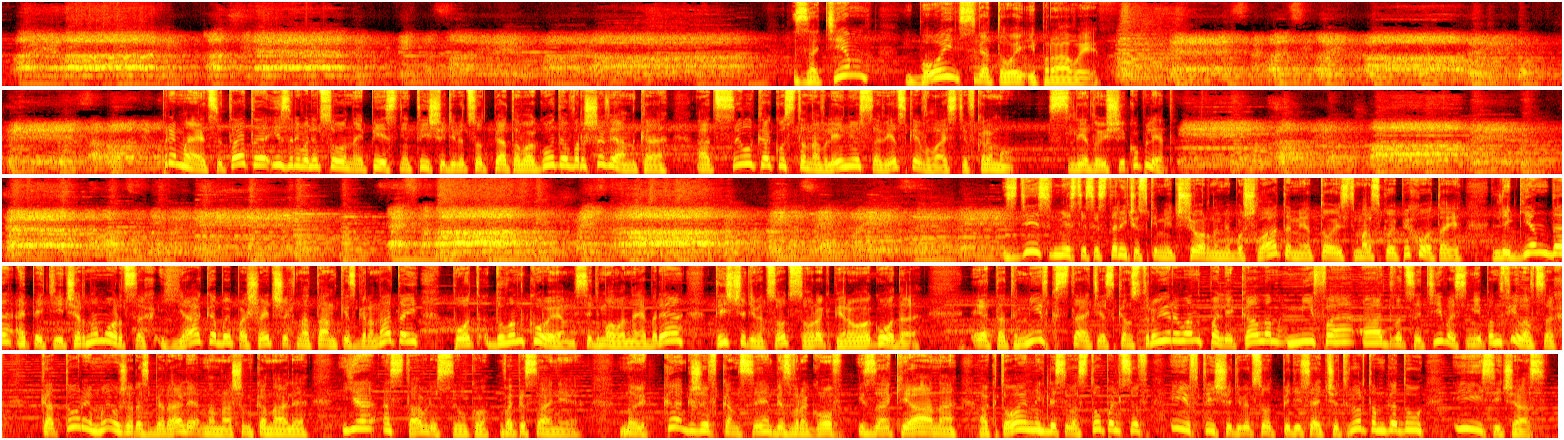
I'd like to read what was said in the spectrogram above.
Затем бой святой и правый. Прямая цитата из революционной песни 1905 года «Варшавянка», отсылка к установлению советской власти в Крыму. Следующий куплет – Здесь вместе с историческими черными бушлатами, то есть морской пехотой, легенда о пяти черноморцах, якобы пошедших на танки с гранатой под Дуванкоем 7 ноября 1941 года. Этот миф, кстати, сконструирован по лекалам мифа о 28 панфиловцах, который мы уже разбирали на нашем канале. Я оставлю ссылку в описании. Ну и как же в конце без врагов из-за океана, актуальных для севастопольцев и в 1954 году, и сейчас –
